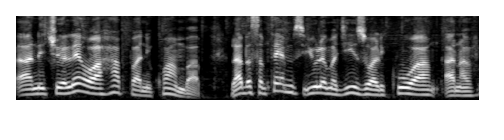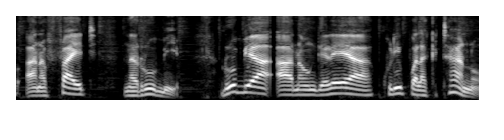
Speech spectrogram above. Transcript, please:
Anichoelewa hapa ni kwamba labda sometimes yule Majizo alikuwa ana, ana fight na Ruby. Ruby anaongelea kulipwa laki tano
